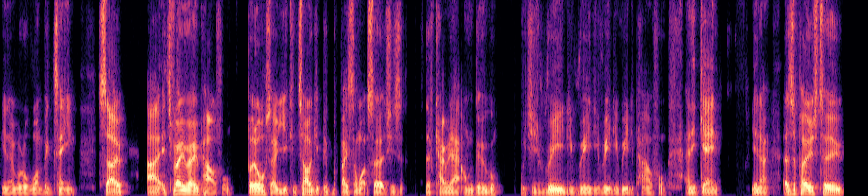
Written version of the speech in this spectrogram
you know we're all one big team. So uh, it's very very powerful but also you can target people based on what searches they've carried out on Google, which is really, really, really, really powerful. And again, you know, as opposed to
